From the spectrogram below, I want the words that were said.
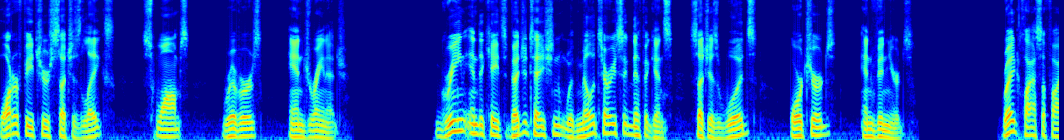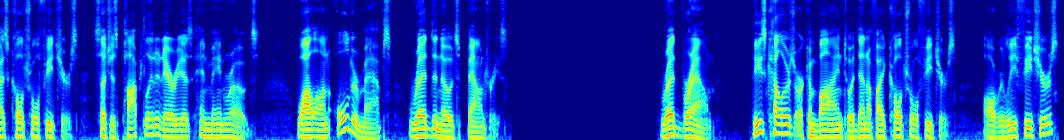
water features such as lakes, swamps, rivers, and drainage. Green indicates vegetation with military significance such as woods, orchards, and vineyards. Red classifies cultural features such as populated areas and main roads, while on older maps, red denotes boundaries. Red brown. These colors are combined to identify cultural features, all relief features,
